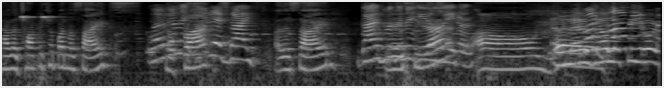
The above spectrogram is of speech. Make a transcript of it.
have the chocolate chip on the sides, We're the front, eat it, guys. other side. Guys, You we're gonna see eat that? it later. Oh, And yeah. let, now let's see yours.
